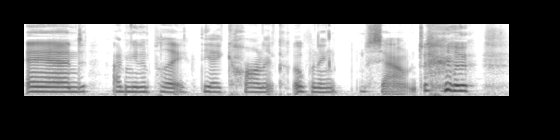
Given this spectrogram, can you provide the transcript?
and I'm gonna play the iconic opening sound.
